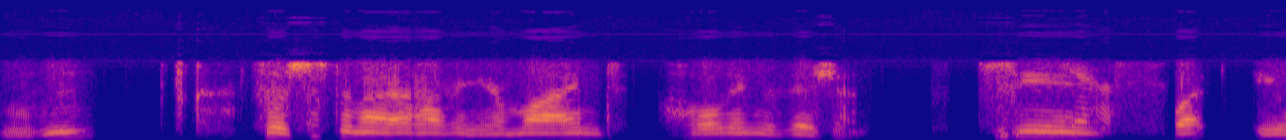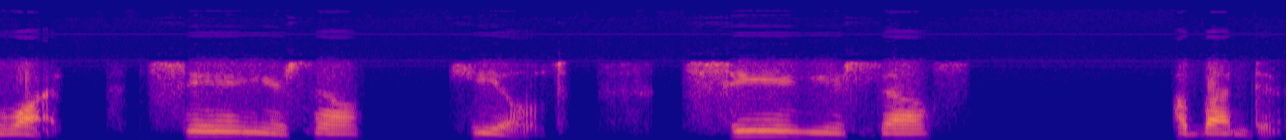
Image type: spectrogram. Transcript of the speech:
hmm So it's just a matter of having your mind holding the vision, seeing Yes. what you want, seeing yourself healed, seeing yourself abundant,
